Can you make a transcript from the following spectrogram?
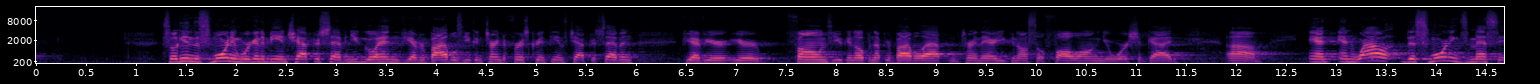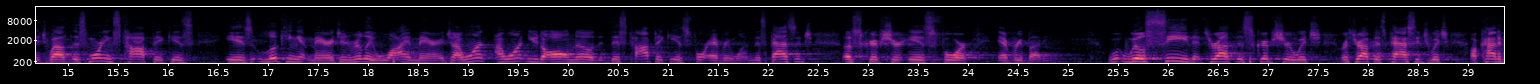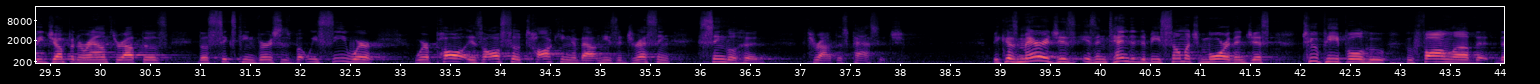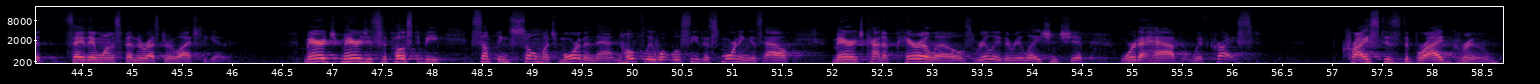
So, again, this morning we're going to be in chapter 7. You can go ahead and, if you have your Bibles, you can turn to 1 Corinthians chapter 7. If you have your, your phones, you can open up your Bible app and turn there. You can also follow along in your worship guide. Um, and, and while this morning's message, while this morning's topic is, is looking at marriage and really why marriage, I want, I want you to all know that this topic is for everyone. This passage of Scripture is for everybody. We'll see that throughout this scripture, which, or throughout this passage, which I'll kind of be jumping around throughout those, those 16 verses, but we see where, where Paul is also talking about and he's addressing singlehood throughout this passage. Because marriage is, is intended to be so much more than just two people who, who fall in love that, that say they want to spend the rest of their lives together. Marriage, marriage is supposed to be something so much more than that. And hopefully, what we'll see this morning is how marriage kind of parallels really the relationship we're to have with Christ. Christ is the bridegroom,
